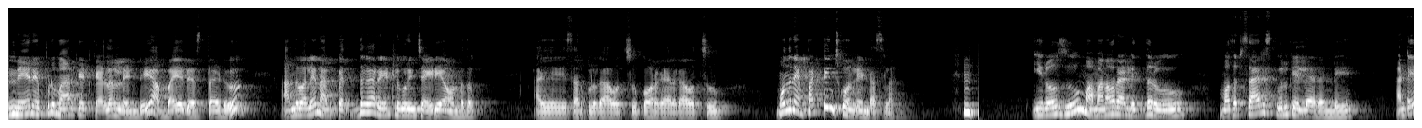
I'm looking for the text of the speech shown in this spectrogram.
నేను ఎప్పుడు మార్కెట్కి వెళ్ళనులేండి అబ్బాయే తెస్తాడు. అందువల్లే నాకు పెద్దగా రేట్ల గురించి ఐడియా ఉండదు. అవి సరుకులు కావచ్చు కూరగాయలు కావచ్చు. ముందు నేను పట్టించుకోనులేండి అసలు. ఈరోజు మా మనవరాళ్ళిద్దరూ మొదటిసారి స్కూల్కి వెళ్ళారండి. అంటే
